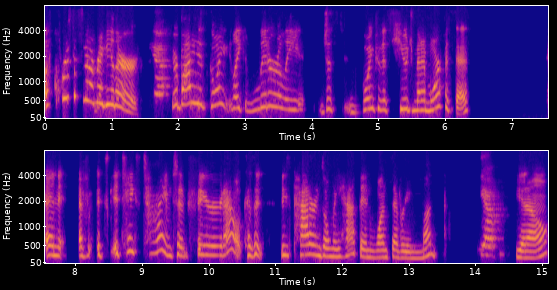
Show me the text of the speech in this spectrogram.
Of course it's not regular. Yeah. Your body is going like literally just going through this huge metamorphosis. And if it's it takes time to figure it out because it these patterns only happen once every month. Yeah. You know?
